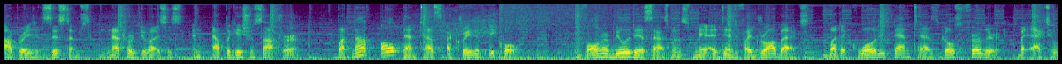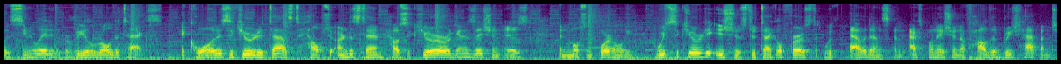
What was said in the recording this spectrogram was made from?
operating systems, network devices, and application software. But not all pen tests are created equal. Vulnerability assessments may identify drawbacks, but a quality pen test goes further by actively simulating real-world attacks. A quality security test helps you understand how secure your organization is and most importantly, which security issues to tackle first with evidence and explanation of how the breach happened.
